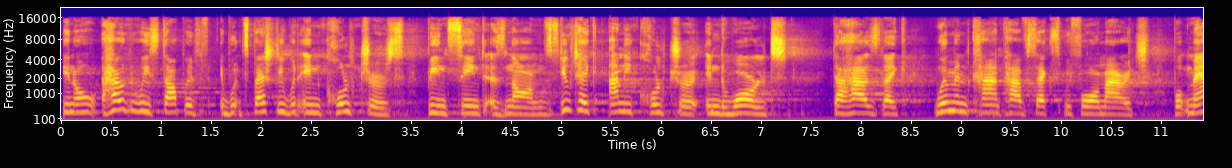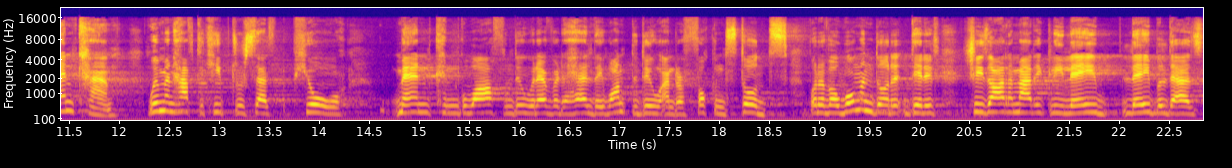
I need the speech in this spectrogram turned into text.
you know, how do we stop it, especially within cultures being seen as norms? If you take any culture in the world that has, like, women can't have sex before marriage, but men can. Women have to keep themselves pure. Men can go off and do whatever the hell they want to do and they're fucking studs. But if a woman did it, did it she's automatically lab labelled as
